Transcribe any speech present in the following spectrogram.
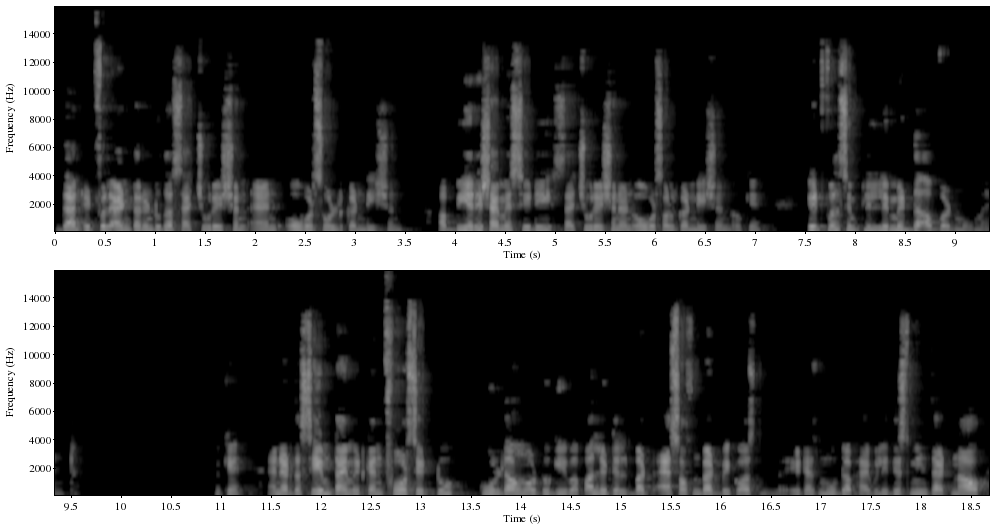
then it will enter into the saturation and oversold condition. A bearish MACD saturation and oversold condition okay it will simply limit the upward movement okay? And at the same time it can force it to cool down or to give up a little. But as of but because it has moved up heavily this means that now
